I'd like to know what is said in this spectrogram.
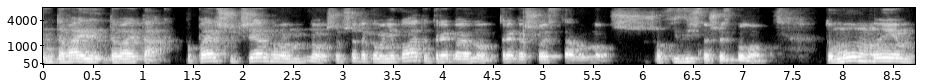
Давай давай так. По першу чергу, ну щоб що комунікувати, треба ну треба щось там, ну щоб фізично щось було. Тому ми в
